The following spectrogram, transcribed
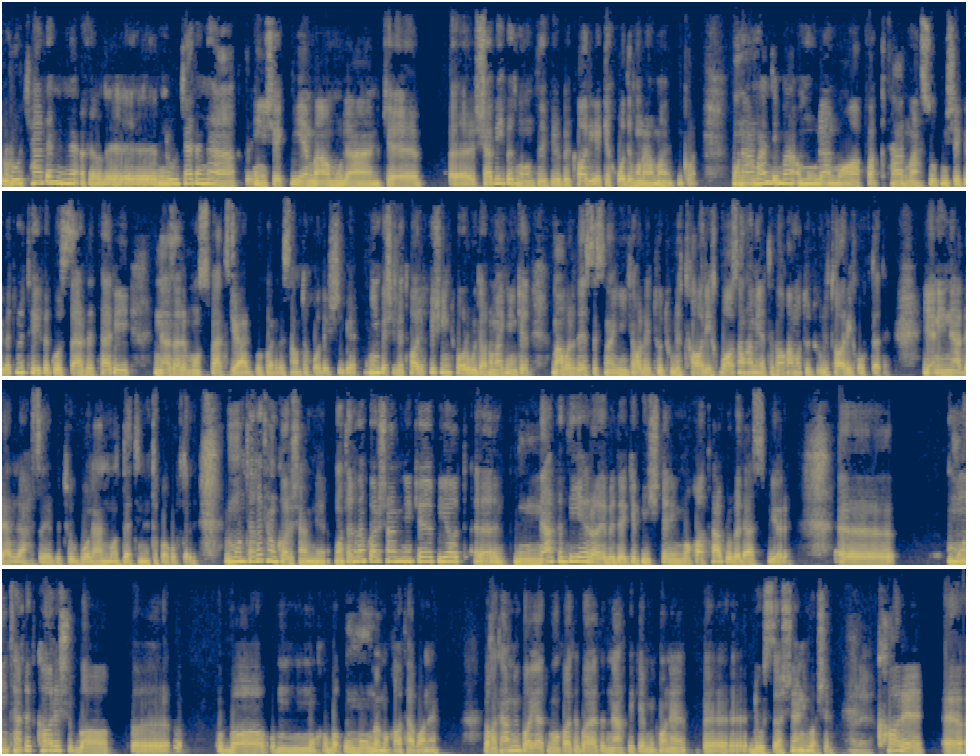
رویکرد نقد نقد این شکلی معمولا که شبیه به منطقی به کاریه که خود هنرمند می‌کنه. هنرمندی معمولا موفق تر محسوب میشه که بتونه طیف گسترده تری نظر مثبت جلب بکنه به سمت خودش دیگه. این به شکل تاریخیش اینطور بود. حالا مگه اینکه موارد استثنایی که حالا تو طول تاریخ باز هم همین اتفاق اما تو طول تاریخ افتاده. یعنی نه در لحظه به تو بلند مدت این اتفاق افتاده. منتقد هم کارش همینه. منتقد هم کارش همینه که بیاد نقدی ارائه بده که بیشترین مخاطب رو به دست بیاره. منتقد کارش با با, با عموم مخاطبانه. به خاطر همین باید مخاطب باید نقدی که می‌کنه دوست داشتنی باشه. آره. کار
